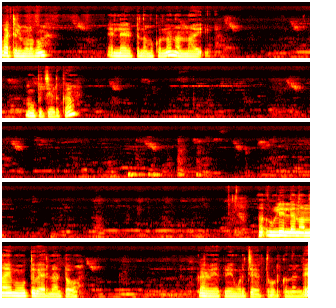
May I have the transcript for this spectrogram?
വറ്റൽമുളകും എല്ലാം ഇട്ട് നമുക്കൊന്ന് നന്നായി മൂപ്പിച്ചെടുക്കാം. ഉള്ളിയെല്ലാം നന്നായി മൂത്ത് വരണം കേട്ടോ. കറിവേപ്പിലയും കൂടി ചേർത്ത് കൊടുക്കുന്നുണ്ട്.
